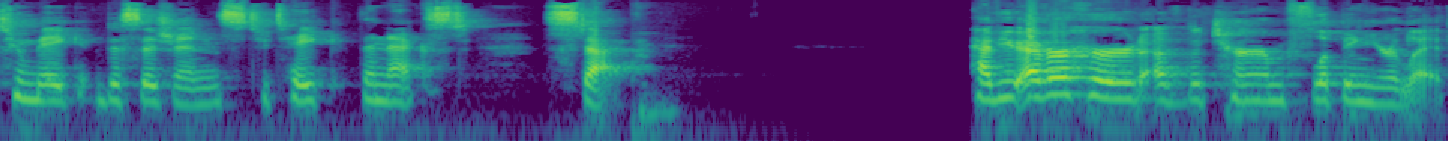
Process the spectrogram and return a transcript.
to make decisions to take the next step. Have you ever heard of the term flipping your lid?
